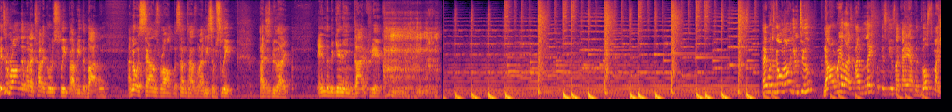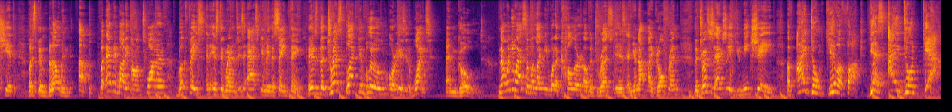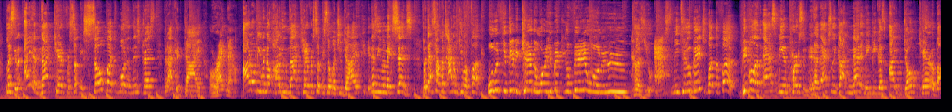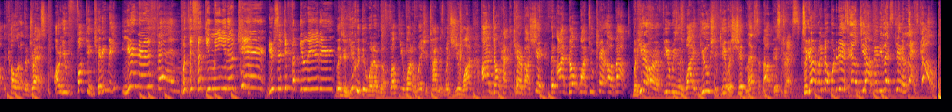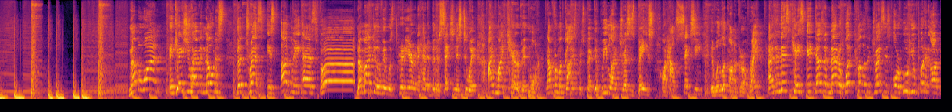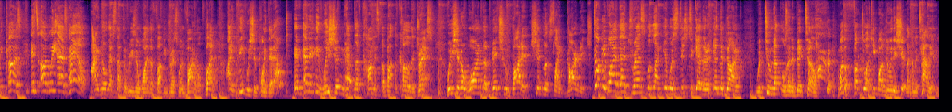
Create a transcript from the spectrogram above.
Is it wrong that when I try to go to sleep, I read the Bible? I know it sounds wrong, but sometimes when I need some sleep, I just be like, in the beginning, God created. Hey, what's going on, YouTube? Now, I realize I'm late with this news like I am with most of my shit, but it's been blowing up. But everybody on Twitter, Bookface, and Instagrams is asking me the same thing. Is the dress black and blue, or is it white and gold? Now, when you ask someone like me what a color of a dress is and you're not my girlfriend, the dress is actually a unique shade of I don't give a fuck. Yes, I don't care. Listen, I have not cared for something so much more than this dress that I could die right now. I don't even know how you not care for something so much you died. It doesn't even make sense. But that's how much I don't give a fuck. Well, if you didn't care, then why are you making a video on it? Cause you asked me to, bitch? What the fuck? People have asked me in person and have actually gotten mad at me because I don't care about the color of the dress. Are you fucking kidding me? You're not fun. What the fuck you mean you don't care? You're such a fucking loser. Listen, you can do whatever the fuck you want and waste your time as much as you want. I don't have to care about shit that I don't want to care about. But here are a few reasons why you should give a shit less about this dress. So you already know what it is, LGI baby, let's get it, let's go! Number one, in case you haven't noticed, the dress is ugly as fuck. Now mind you, if it was prettier and it had a bit of sexiness to it, I might care a bit more. Now from a guy's perspective, we like dresses based on how sexy it would look on a girl, right? And in this case, it doesn't matter what color the dress is or who you put it on because it's ugly as hell. I know that's not the reason why the fucking dress went viral, but I think we should point that out. If anything, we shouldn't have left comments about the color of the dress. We should have warned the bitch who bought it shit looks like garbage. Tell me why that dress looked like it was stitched together in the dark with two knuckles and a big toe. why the fuck do I keep on doing this shit like I'm Italian?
